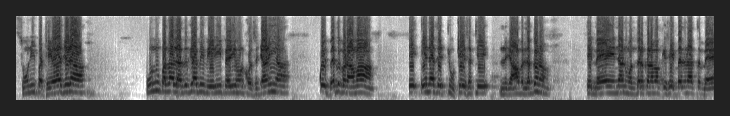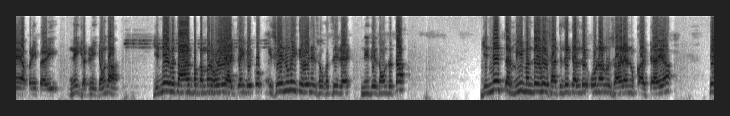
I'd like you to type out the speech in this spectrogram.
ਸੋਨੀ ਭੱਠੇ ਵਾਲਾ ਜਿਹੜਾ, ਉਹਨੂੰ ਪਤਾ ਲੱਗ ਗਿਆ ਵੀ ਮੇਰੀ ਪੈਰੀ ਹੁਣ ਖੁੱਸ ਜਾਣੀ ਆ, ਕੋਈ ਬਿੱਲ ਬਣਾਵਾਂ ਤੇ ਇਹਨਾਂ ਦੇ ਝੂਠੇ ਸੱਚੇ ਇਲਜ਼ਾਮ ਲੱਗਣ ਤੇ ਮੈਂ ਇਹਨਾਂ ਨੂੰ ਅੰਦਰ ਕਰਾਵਾਂ ਕਿਸੇ ਬਿੱਲ ਨਾਲ ਤੇ ਮੈਂ ਆਪਣੀ ਪੈਰੀ ਨਹੀਂ ਛੱਡਣੀ ਚਾਹੁੰਦਾ। ਜਿੰਨੇ ਅਵਤਾਰ ਪਕੰਬਰ ਹੋਏ, ਅੱਜ ਤਾਈਂ ਵੇਖੋ, ਕਿਸੇ ਨੂੰ ਵੀ ਕਿਸੇ ਨੇ ਸੁੱਖ ਦੀ ਰਹਿ- ਨਹੀਂ ਦੇ ਸੌਣ ਦਿੱਤਾ। ਜਿੰਨੇ ਧਰਮੀ ਬੰਦੇ ਹੋਏ ਸੱਚ ਤੇ ਚੱਲਦੇ ਉਹਨਾਂ ਨੂੰ ਸਾਰਿਆਂ ਨੂੰ ਕਸ਼ਟ ਆਏ ਆ। ਤੇ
